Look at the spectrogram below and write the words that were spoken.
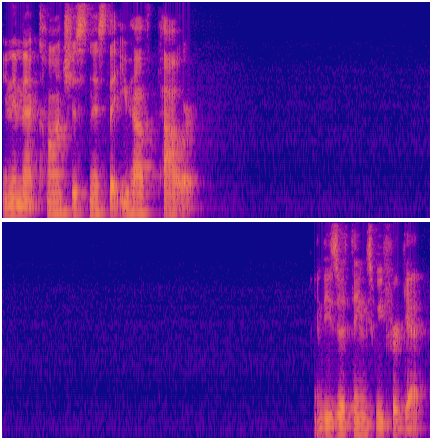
And in that consciousness, that you have power. And these are things we forget.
